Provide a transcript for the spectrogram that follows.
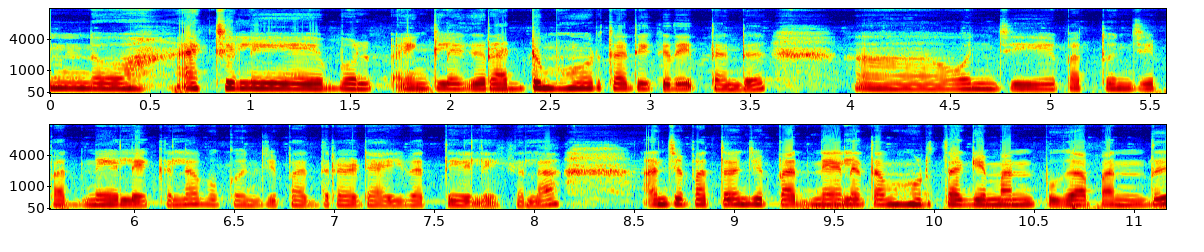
ಒಂದು ಆ್ಯಕ್ಚುಲಿ ಬೊಲ್ ಎಂಕ್ಲೆಗ್ ರಡ್ಡು ಮುಹೂರ್ತ ದಿಕ್ಕದಿತ್ತಂಡು ಒಂಜಿ ಪತ್ತೊಂಜಿ ಪದಿನೇಳೇಕಲ ಬೊಕೊಂಜಿ ಪದ್ರಡೆ ಐವತ್ತೇಳೇಕಲ ಅಂಚ ಪತ್ತೊಂಜಿ ಪದ್ನೇಲೆತ ಮುಹೂರ್ತಗೆ ಮನ್ಪುಗ ಬಂದು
